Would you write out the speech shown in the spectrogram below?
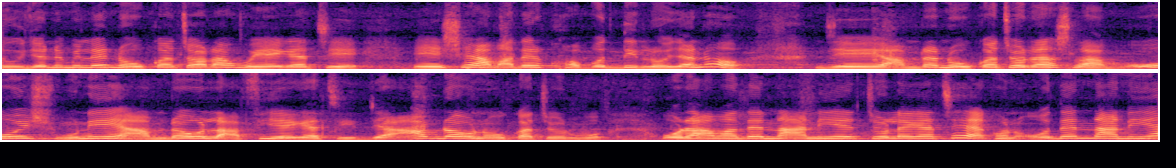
দুইজনে মিলে নৌকা চড়া হয়ে গেছে। এসে আমাদের খবর দিল, জানো? যে আমরা নৌকা চড়ে আসলাম। ওই শুনে আমরাও লাফিয়ে গেছি যে আমরাও নৌকা চড়বো। ওরা আমাদের না নিয়ে চলে গেছে। এখন ওদের না নিয়ে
